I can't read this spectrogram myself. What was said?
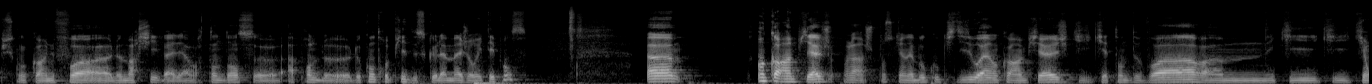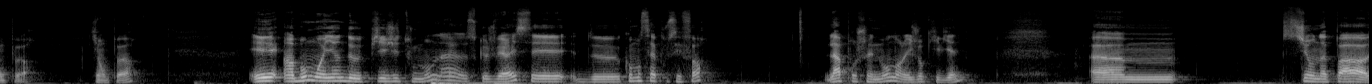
puisqu'encore une fois, le marché va aller avoir tendance à prendre le contre-pied de ce que la majorité pense. Euh, encore un piège. Voilà, je pense qu'il y en a beaucoup qui se disent ouais, encore un piège, qui, attendent de voir euh, et qui, qui, ont peur. Qui ont peur. Et un bon moyen de piéger tout le monde, là, ce que je verrai, c'est de commencer à pousser fort. Là, prochainement, dans les jours qui viennent. Euh, si on n'a pas,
